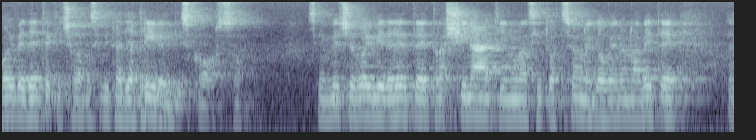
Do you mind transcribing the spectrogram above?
voi vedete che c'è la possibilità di aprire il discorso. Se invece voi vi vedete trascinati in una situazione dove non avete eh,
